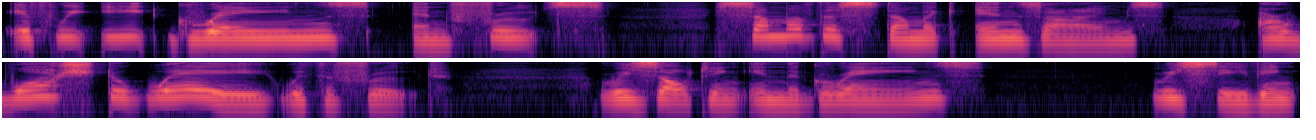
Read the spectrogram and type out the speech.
If we eat grains and fruits, some of the stomach enzymes are washed away with the fruit, resulting in the grains receiving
